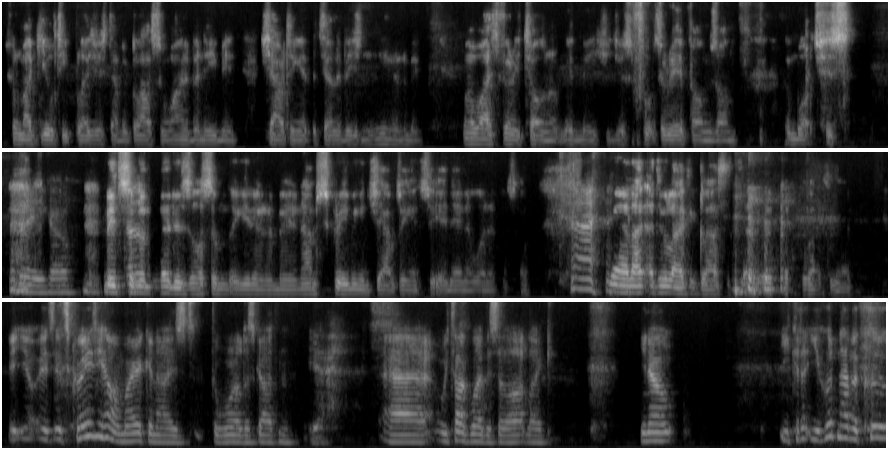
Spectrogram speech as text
It's one of my guilty pleasures to have a glass of wine of an evening, shouting at the television. You know what I mean? My wife's very tolerant with me. She just puts her earphones on and watches There you go. Midsomer Murders or something. You know what I mean? And I'm screaming and shouting at CNN or whatever. So yeah, I, like, I do like a glass of wine. It- you know, it's, it's crazy how Americanized the world has gotten. yeah. Uh, we talk about this a lot. Like, you know, you could you couldn't have a clue.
